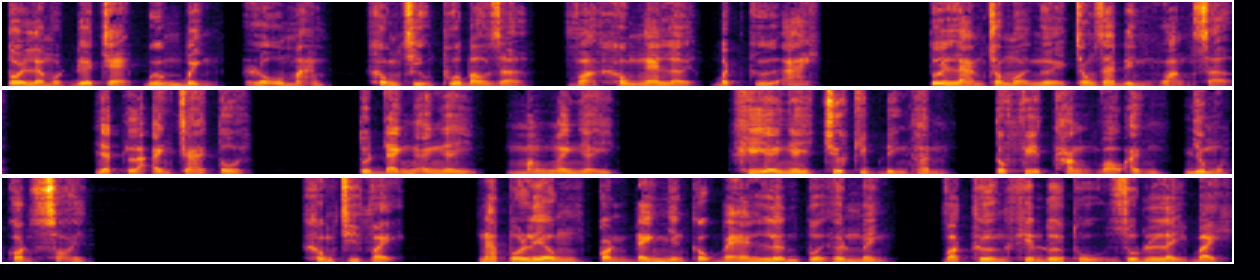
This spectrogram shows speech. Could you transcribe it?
Tôi là một đứa trẻ bướng bỉnh, lỗ mãng, không chịu thua bao giờ và không nghe lời bất cứ ai. Tôi làm cho mọi người trong gia đình hoảng sợ, nhất là anh trai tôi. Tôi đánh anh ấy, mắng anh ấy. Khi anh ấy chưa kịp định thần, tôi phi thẳng vào anh như một con sói. Không chỉ vậy, Napoleon còn đánh những cậu bé lớn tuổi hơn mình và thường khiến đối thủ run lẩy bẩy.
